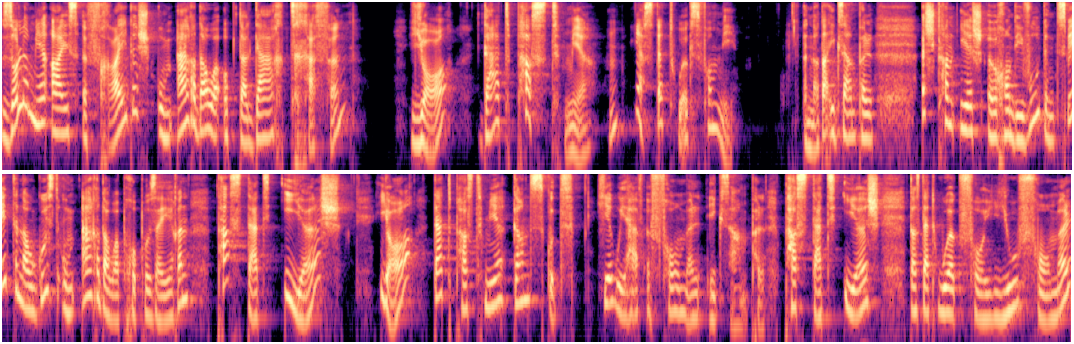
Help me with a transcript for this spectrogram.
Solle mir eis e Freidech um Erdauer op der Gar treffen? Ja, dat passt mir. Hm? Yes, that works for me. Another example: Ech kann ech e Rendevous den 2. August um Erdauer proposéieren, passt dat Ich? Ja, dat passt mir ganz gut. Here we have a formal example. Passt that Ich? Does that work for you formal?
